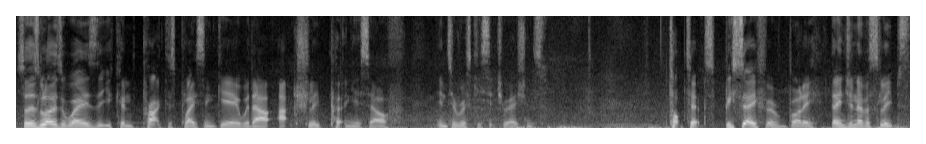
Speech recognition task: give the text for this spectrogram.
So there's loads of ways that you can practice placing gear without actually putting yourself into risky situations. Top tips, be safe everybody, danger never sleeps.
